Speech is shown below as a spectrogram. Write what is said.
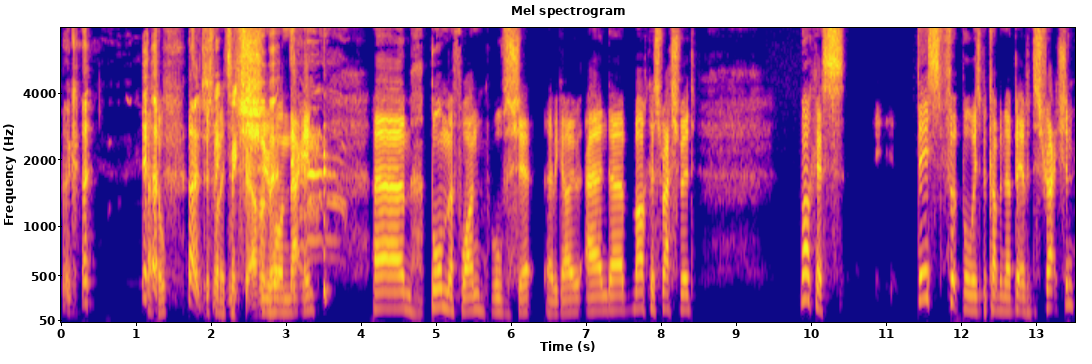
okay. that's all. No, Just, just, wanted to mix it up a bit. shoehorn that in. Um, Bournemouth won. Wolves shit. There we go. And uh, Marcus Rashford. Marcus, this football is becoming a bit of a distraction.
